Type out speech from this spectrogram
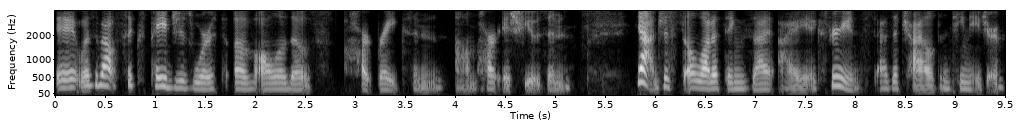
it was about six pages worth of all of those heartbreaks and um, heart issues. And yeah, just a lot of things that I experienced as a child and teenager.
